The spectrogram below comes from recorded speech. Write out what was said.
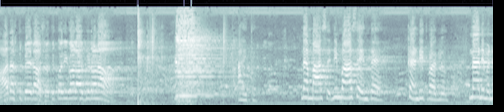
ಆದಷ್ಟು ಬೇಗ ಸತಿಪದಿಗಳಾಗ್ಬಿಡೋಣ. ಆಯ್ತು. ನಮ್ಮ ಆಸೆ ನಿಮ್ಮ ಆಸೆ ಅಂತೆ ಖಂಡಿತವಾಗ್ಲೂ ನಾನು ನಿಮ್ಮನ್ನ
